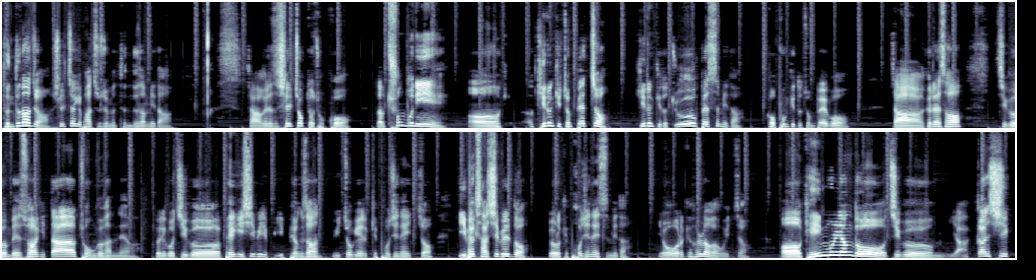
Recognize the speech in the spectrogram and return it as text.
든든하죠. 실적이 받쳐주면 든든합니다. 자, 그래서 실적도 좋고, 그 다음 충분히 어, 기름기 좀 뺐죠. 기름기도 쭉 뺐습니다. 거품기도 좀 빼고, 자, 그래서 지금 매수하기 딱 좋은 것 같네요. 그리고 지금 120일 이평선 위쪽에 이렇게 포진해 있죠. 241도 이렇게 포진해 있습니다. 요렇게 흘러가고 있죠. 어, 개인 물량도 지금 약간씩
